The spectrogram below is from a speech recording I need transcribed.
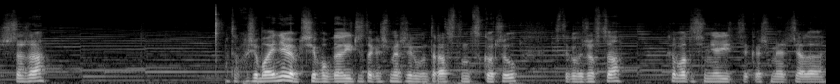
Szczerze. Trochę się boję. Nie wiem, czy się w ogóle liczy taka śmierć, jakbym teraz stąd skoczył. Z tego wieżowca. Chyba to się nie liczy taka śmierć, ale...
